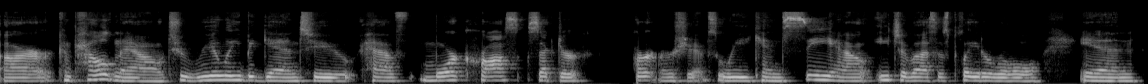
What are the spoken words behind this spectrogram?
are compelled now to really begin to have more cross sector partnerships. We can see how each of us has played a role in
